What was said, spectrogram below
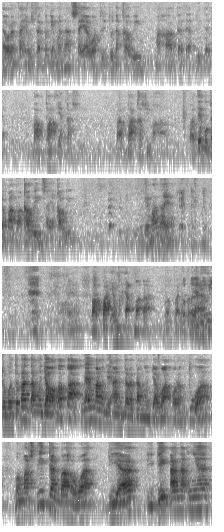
Pernah orang tanya Ustaz bagaimana saya waktu itu nak kahwin Mahar tak ada, duit tak ada Bapak yang kasih. Bapak kasih mahar. Berarti bukan bapak kahwin, saya kahwin. Bagaimana ya? Oh, ya. Bapak yang banyak mahar. Bapak dapat Ya, kebetulan tanggungjawab bapak. Memang di antara tanggungjawab orang tua memastikan bahawa dia didik anaknya,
